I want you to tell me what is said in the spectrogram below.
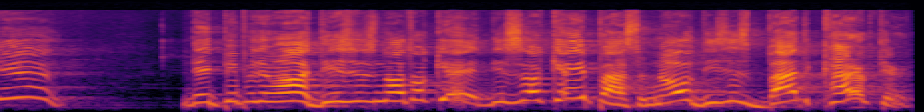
Yeah. Then people think, oh, ah, this is not okay. This is okay, Pastor. No, this is bad character.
